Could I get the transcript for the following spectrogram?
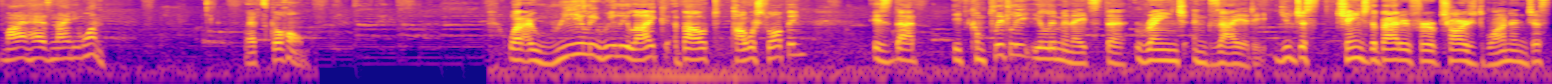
Mine has 91. Let's go home. what I really, really like about power swapping is that it completely eliminates the range anxiety. You just change the battery for a charged one and just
